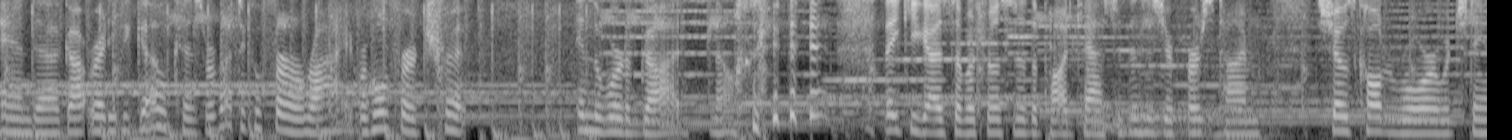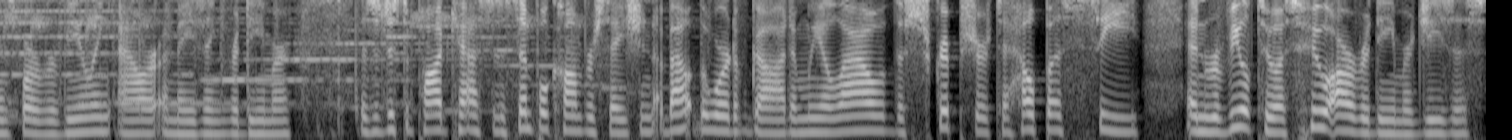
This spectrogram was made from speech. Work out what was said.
and uh, got ready to go because we're about to go for a ride. We're going for a trip in the Word of God. No. Thank you guys so much for listening to the podcast. If this is your first time, the show's called Roar, which stands for Revealing Our Amazing Redeemer. This is just a podcast and a simple conversation about the Word of God, and we allow the Scripture to help us see and reveal to us who our Redeemer, Jesus,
